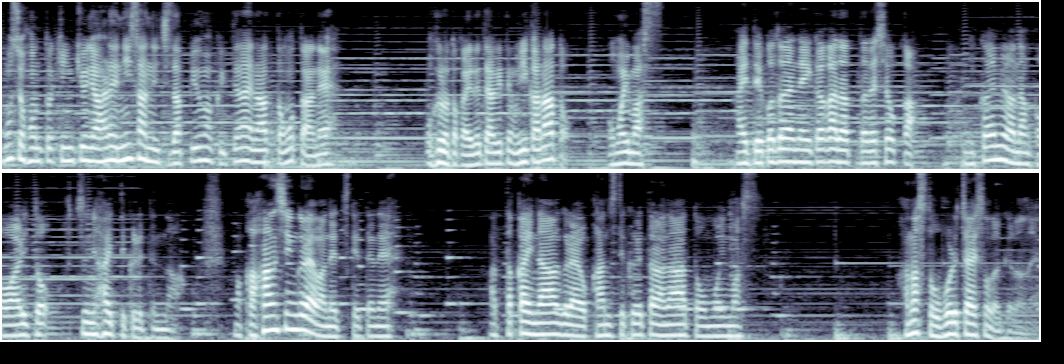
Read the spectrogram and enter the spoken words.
もしほんと緊急にあれ2、3日脱皮うまくいってないなと思ったらね、お風呂とか入れてあげてもいいかなと思います。はい、ということでね、いかがだったでしょうか？2回目はなんか割と普通に入ってくれてんな。まあ、下半身ぐらいはね、つけてね、あったかいなーぐらいを感じてくれたらなと思います。話すと溺れちゃいそうだけどね。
